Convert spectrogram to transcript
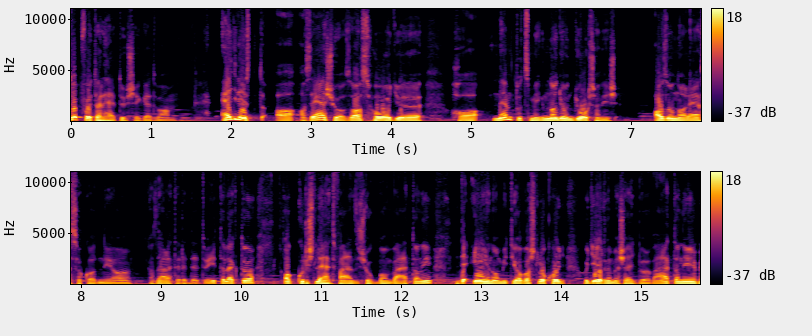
többfajta lehetőséged van. Egyrészt a, az első az az, hogy ha nem tudsz még nagyon gyorsan és azonnal elszakadni a, az állateredető ételektől, akkor is lehet fázisokban váltani, de én amit javaslok, hogy, hogy érdemes egyből váltani,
